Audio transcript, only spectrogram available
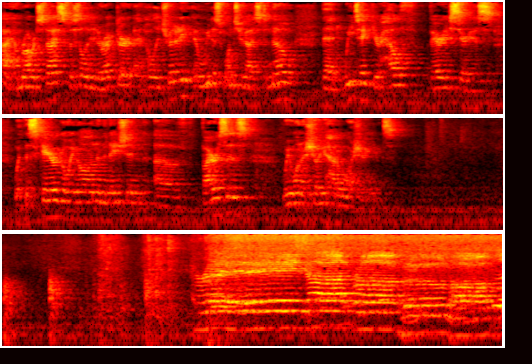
Hi, I'm Robert Stice, Facility Director at Holy Trinity, and we just want you guys to know that we take your health very serious. With the scare going on in the nation of viruses, we want to show you how to wash your hands. Praise God from whom all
